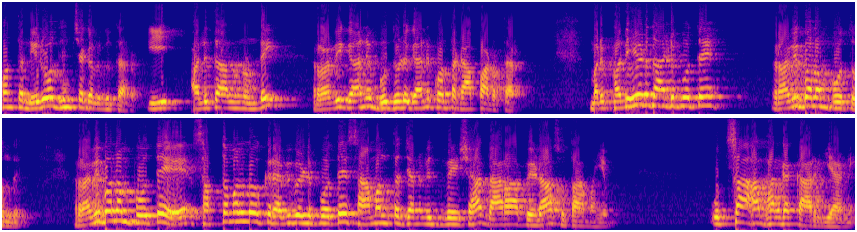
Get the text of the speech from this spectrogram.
కొంత నిరోధించగలుగుతారు. ఈ ఫలితాల నుండి రవి గాని బుధుడు కానీ కొంత కాపాడుతారు. మరి పదిహేడు దాటిపోతే రవి బలం పోతుంది. రవిబలం పోతే సప్తమంలోకి రవి వెళ్ళిపోతే సామంత జన విద్వేష దారాపీడ సుతామయం. ఉత్సాహభంగ కార్యాన్ని.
